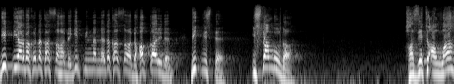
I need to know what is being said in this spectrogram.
Git Diyarbakır'da kaç sahabe, git bilmem nerede kaç sahabe, Hakkari'de, Bitlis'te, İstanbul'da. Hazreti Allah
